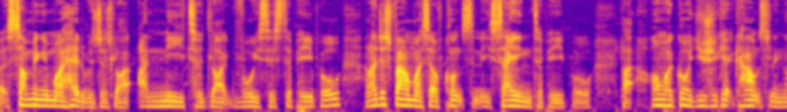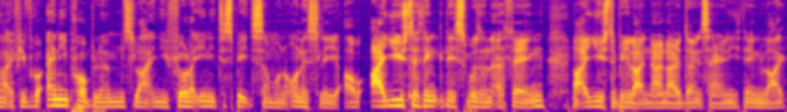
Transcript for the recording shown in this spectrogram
but something in my head was just like I need to like voice this to people. And I just found myself constantly saying to people like oh my god you should get counseling like if you've got any problems like and you feel like you need to speak to someone honestly I, I used to think this wasn't a thing. Like I used to be like no no don't say anything. Like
